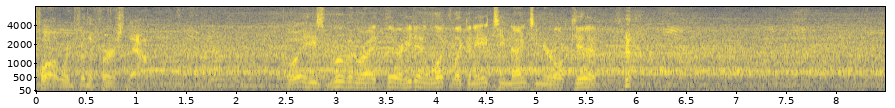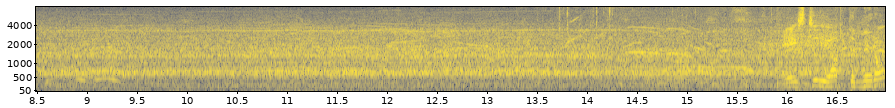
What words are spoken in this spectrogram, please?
forward for the first down. The way he's moving right there, he didn't look like an 18, 19 year old kid. Hasty up the middle.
